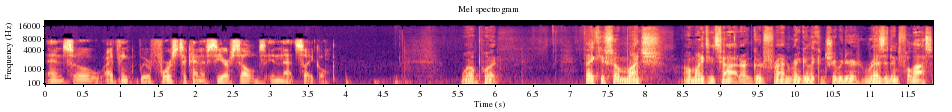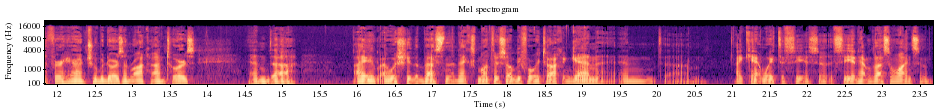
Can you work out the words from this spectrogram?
and so i think we're forced to kind of see ourselves in that cycle Well put. Thank you so much, Almighty Todd, our good friend, regular contributor, resident philosopher here on Troubadours and Raconteurs. And uh, I, I wish you the best in the next month or so before we talk again. And um, I can't wait to see you soon, see you and have a glass of wine soon.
